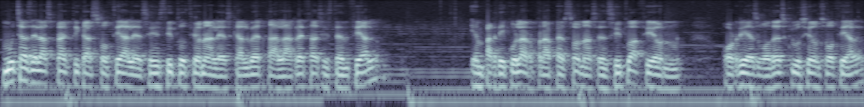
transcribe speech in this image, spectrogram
Muchas de las prácticas sociales e institucionales que alberga la red asistencial, y en particular para personas en situación o riesgo de exclusión social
